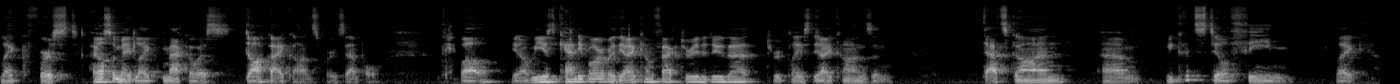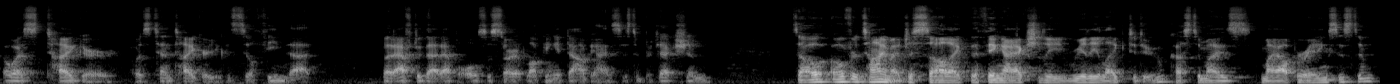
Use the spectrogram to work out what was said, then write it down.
Like first, I also made like Mac OS dock icons, for example. Well, you know, we used Candy Bar by the Icon Factory to do that to replace the icons, and that's gone. Um, we could still theme like OS Tiger, OS 10 Tiger. You could still theme that, but after that, Apple also started locking it down behind system protection. So over time, I just saw like the thing I actually really like to do, customize my operating system,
